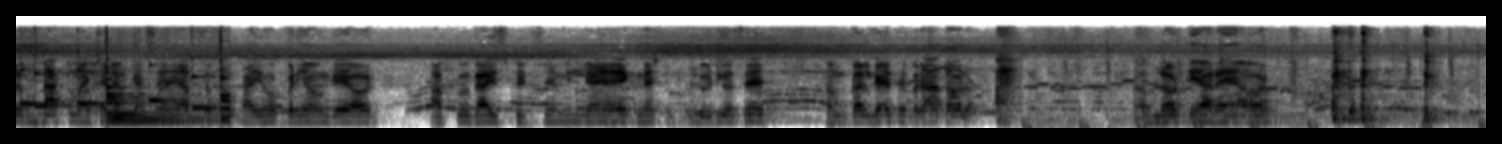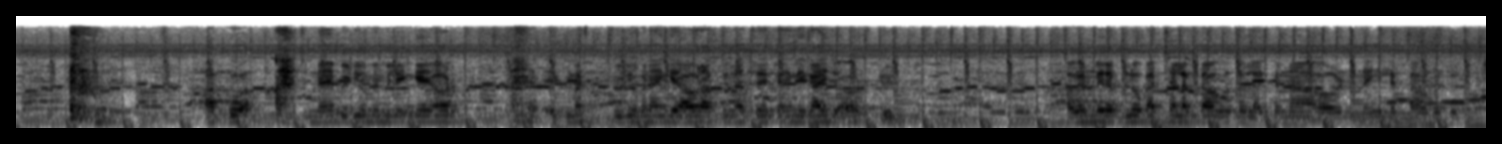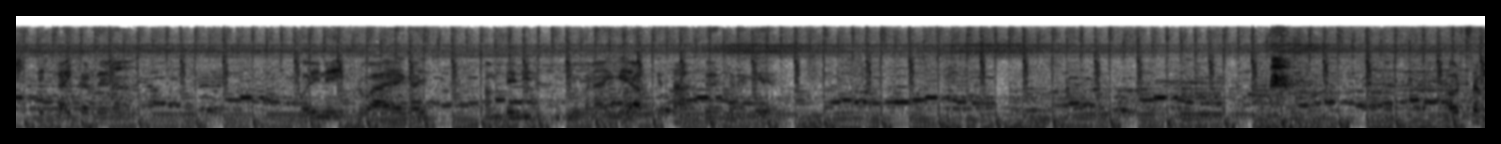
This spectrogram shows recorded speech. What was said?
Back to my channel कैसे हैं आप सब? लोग आई होप बढ़िया होंगे और आपको गाइस फिर से मिल गए हैं एक नेक्स्ट वीडियो से। हम कल गए थे बारात और अब लौट के आ रहे हैं और आपको आज नए वीडियो में मिलेंगे और एक मस्त वीडियो बनाएँगे और आपके साथ शेयर करेंगे गाइज़ और अगर मेरा ब्लॉग अच्छा लगता होगा तो लाइक करना और नहीं लगता होगा तो डिसलाइक कर देना। कोई नहीं प्रवाह है गाइज़ हम डेली वीडियो बनाएँगे, आपके साथ शेयर करेंगे। और सब?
